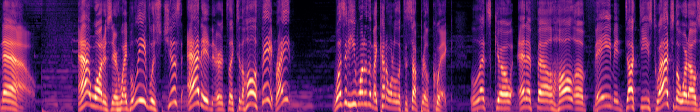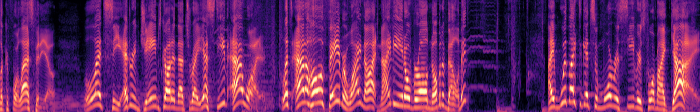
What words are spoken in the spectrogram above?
Now, Atwater's there, who I believe was just added or like to the Hall of Fame, right? Wasn't he one of them? I kind of want to look this up real quick. Let's go NFL Hall of Fame inductees. To that's the word I was looking for last video. Let's see. Edgerrin James got in. That's right. Yes, Steve Atwater. Let's add a Hall of Famer. Why not? 98 overall, normal development. I would like to get some more receivers for my guy.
